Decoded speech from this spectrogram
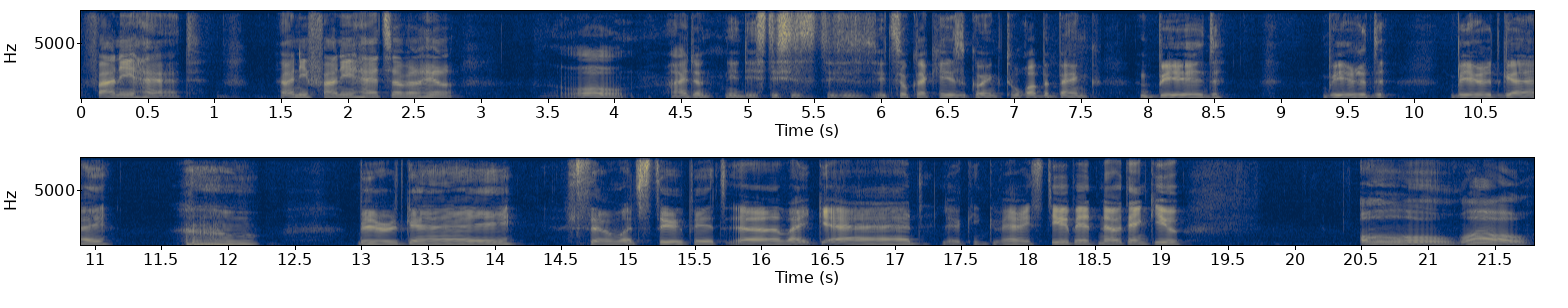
Funny hat. Any funny hats over here? Oh, I don't need this. This is this is. It looks like he's going to rob a bank. Beard, beard, beard guy. Oh, beard guy. So much stupid. Oh my god, looking very stupid. No, thank you. Oh, whoa,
